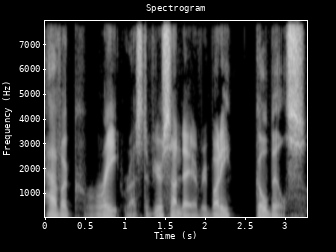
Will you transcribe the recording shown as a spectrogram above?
Have a great rest of your Sunday, everybody. Go Bills.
